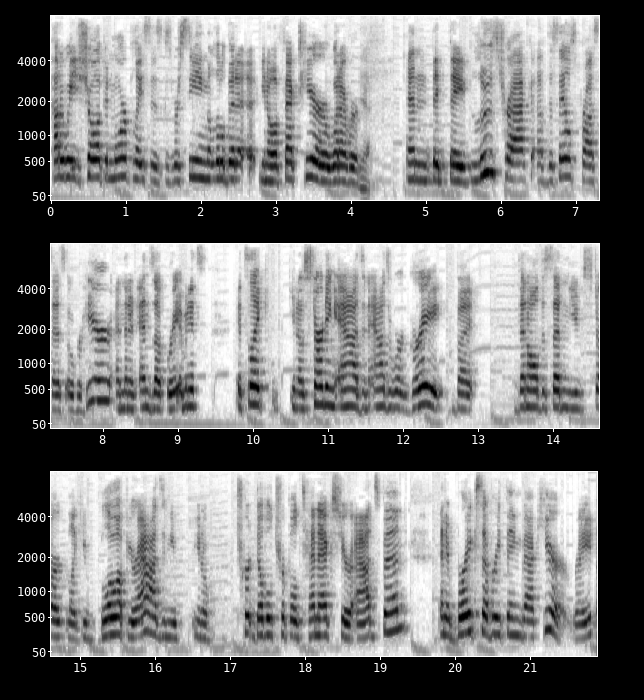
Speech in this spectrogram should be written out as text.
how do we show up in more places because we're seeing a little bit of you know effect here or whatever Yeah. And they, they lose track of the sales process over here and then it ends up right i mean it's it's like you know starting ads and ads work great but then all of a sudden you start like you blow up your ads and you you know tr- double triple 10x your ad spend and it breaks everything back here right?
